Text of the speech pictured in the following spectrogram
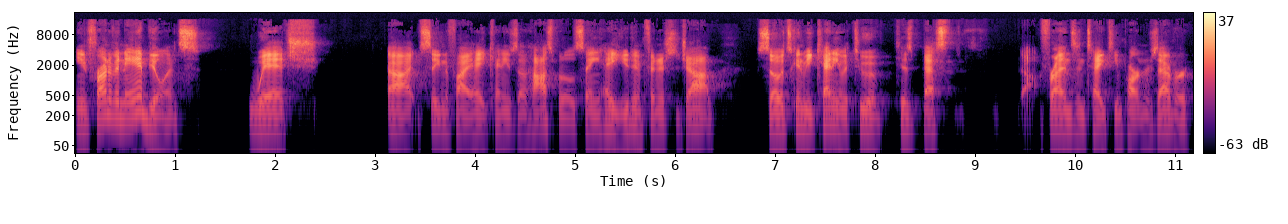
in front of an ambulance, which uh, signify, hey, Kenny's at the hospital, saying, hey, you didn't finish the job. So it's going to be Kenny with two of his best friends and tag team partners ever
